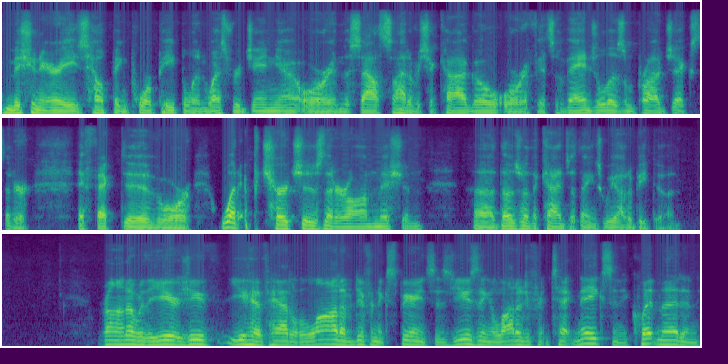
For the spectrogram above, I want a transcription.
missionaries helping poor people in West Virginia or in the south side of Chicago, or if it's evangelism projects that are effective, or what churches that are on mission. Uh, those are the kinds of things we ought to be doing. Ron, over the years, you you have had a lot of different experiences using a lot of different techniques and equipment, and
